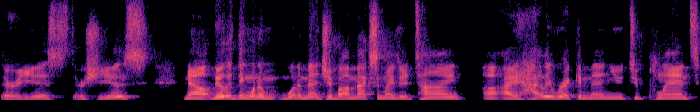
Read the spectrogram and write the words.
There he is. There she is. Now, the other thing I want to, mention about maximizing time, uh, I highly recommend you to plant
